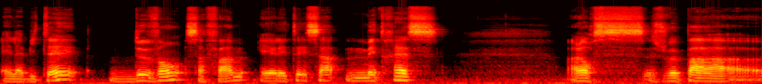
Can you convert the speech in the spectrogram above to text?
Elle habitait devant sa femme et elle était sa maîtresse. Alors, je veux pas.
